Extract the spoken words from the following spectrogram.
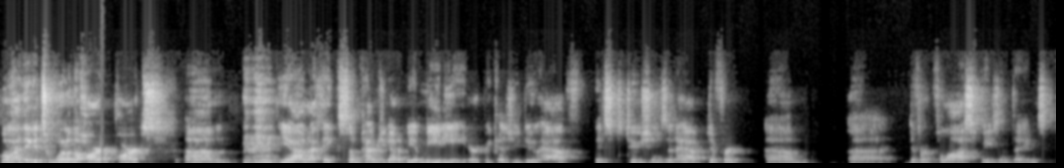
Well, I think it's one of the hard parts. Um, yeah, and I think sometimes you got to be a mediator because you do have institutions that have different um, uh, different philosophies and things.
